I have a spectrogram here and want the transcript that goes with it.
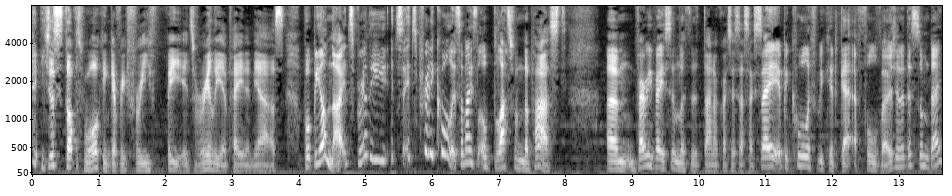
He just stops walking every three feet. It's really a pain in the ass. But beyond that, it's really it's it's pretty cool. It's a nice little blast from the past. Um, very, very similar to the Dino Crisis, as I say. It'd be cool if we could get a full version of this someday,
